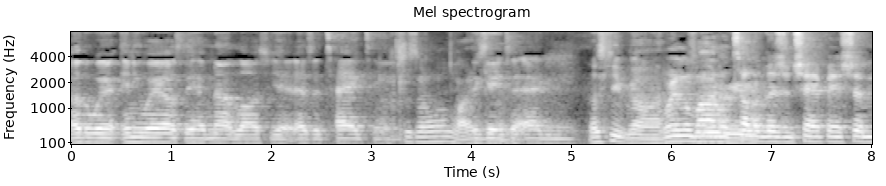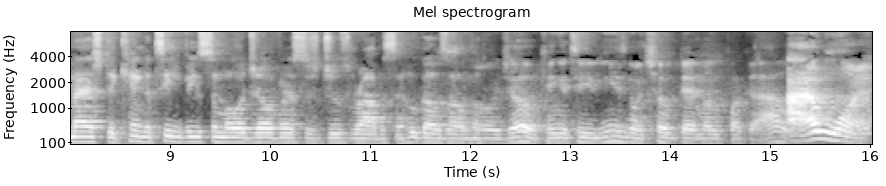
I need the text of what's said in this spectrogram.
Otherwhere, anywhere else, they have not lost yet as a tag team. Because no one The likes Gates them. of Agony. Let's keep going. Ring of It's a Honor. Television Championship match: The King of TV Samoa Joe versus Juice Robinson. Who goes over? Oh, Joe, King of TV is gonna choke that motherfucker out. I want,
